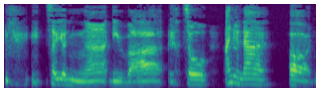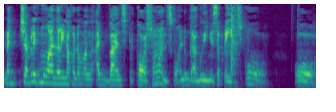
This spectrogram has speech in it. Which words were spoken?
so, yun nga, di ba? So, ano na, uh, nag, syempre gumawa na rin ako ng mga advanced precautions kung anong gagawin nyo sa page ko. O,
